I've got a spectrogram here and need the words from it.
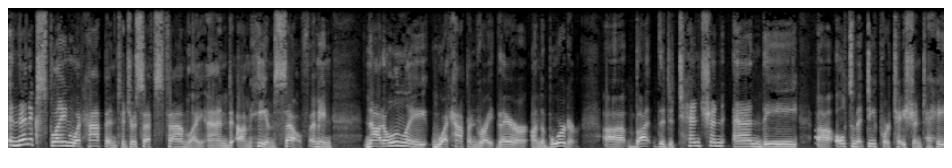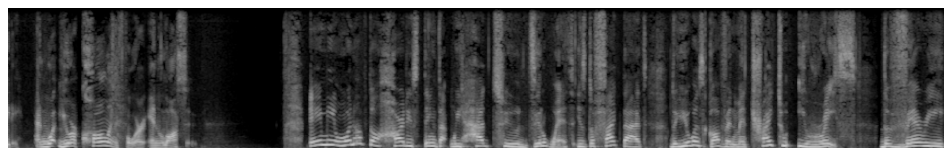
And then explain what happened to Joseph's family and um, he himself. I mean, not only what happened right there on the border, uh, but the detention and the uh, ultimate deportation to Haiti and what you're calling for in lawsuit. Amy, one of the hardest things that we had to deal with is the fact that the U.S. government tried to erase the very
